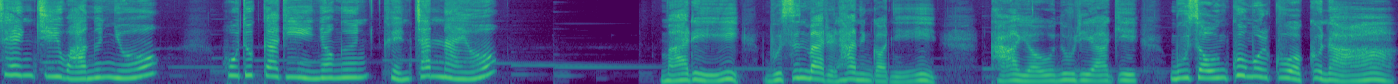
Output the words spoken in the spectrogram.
생쥐 왕은요? 호두까기 인형은 괜찮나요? 말이 무슨 말을 하는 거니? 가여운 우리 아기 무서운 꿈을 꾸었구나.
